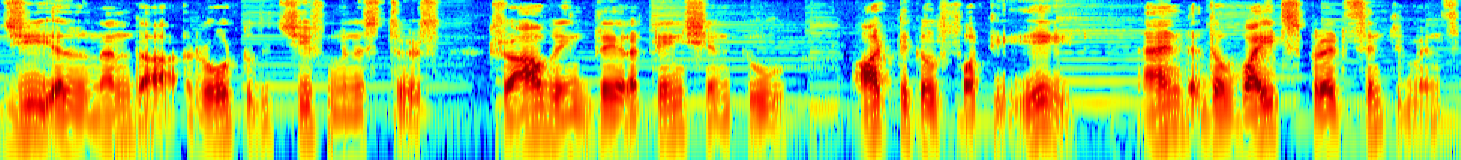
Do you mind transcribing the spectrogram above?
G. L. Nanda wrote to the chief ministers drawing their attention to Article 48 and the widespread sentiments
